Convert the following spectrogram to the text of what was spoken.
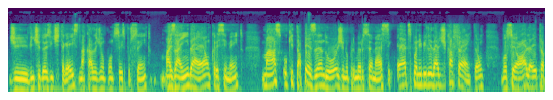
de 22, 23, na casa de 1,6%, mas ainda é um crescimento. Mas o que está pesando hoje no primeiro semestre é a disponibilidade de café. Então, você olha aí para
